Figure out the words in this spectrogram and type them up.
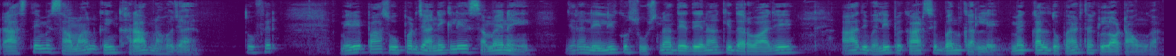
रास्ते में सामान कहीं ख़राब ना हो जाए तो फिर मेरे पास ऊपर जाने के लिए समय नहीं। जरा लिली को सूचना दे देना कि दरवाजे आदि भली प्रकार से बंद कर ले। मैं कल दोपहर तक लौट आऊँगा।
